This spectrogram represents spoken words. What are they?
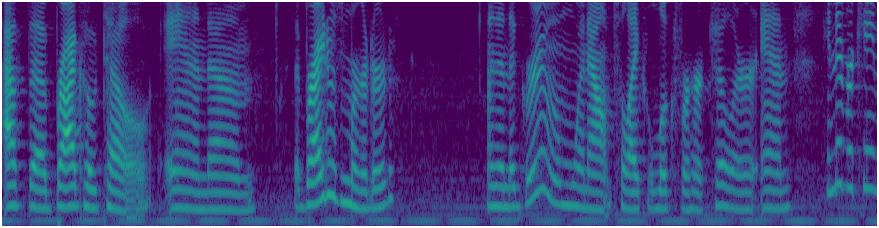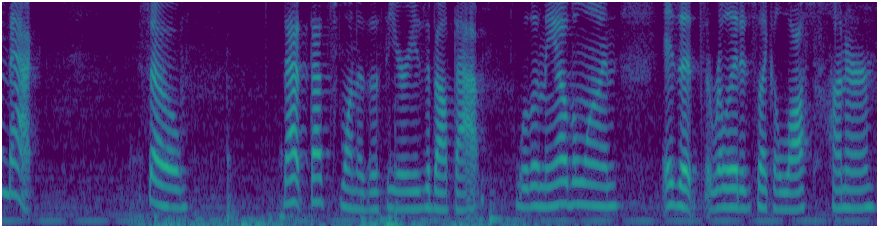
at the Bragg Hotel, and um, the bride was murdered, and then the groom went out to like look for her killer, and he never came back. So, that that's one of the theories about that. Well, then the other one is it's related to like a lost hunter,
